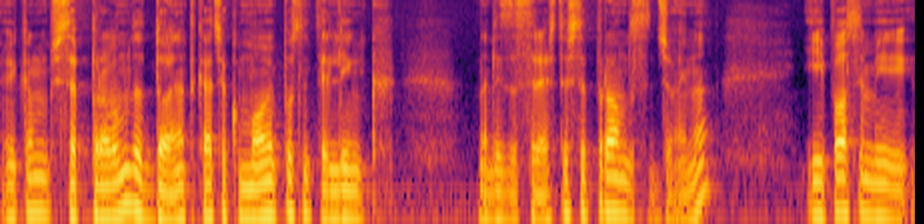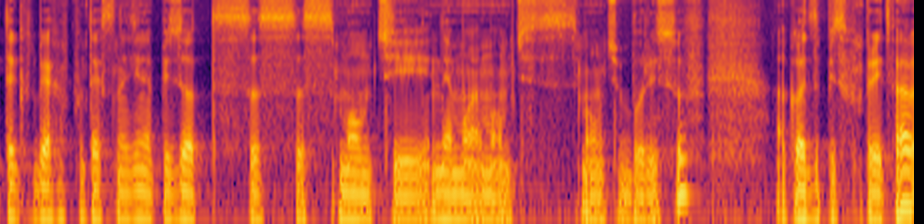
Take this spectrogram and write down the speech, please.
викам, ще се пробвам да дойна, така че ако мога ми пуснете линк нали, за среща, ще се пробвам да се джойна. И после ми, тъй като бяхме в контекста на един епизод с, с момчи, не моя момче, с момче Борисов, а който записвах преди това,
